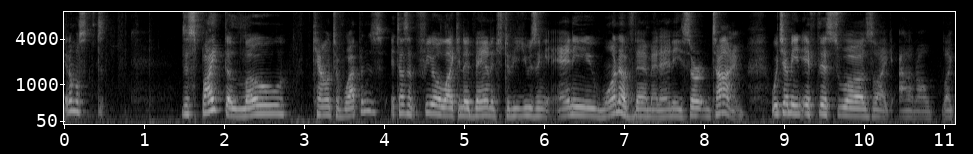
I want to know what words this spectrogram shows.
It almost, despite the low count of weapons, it doesn't feel like an advantage to be using any one of them at any certain time. Which I mean, if this was like I don't know, like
